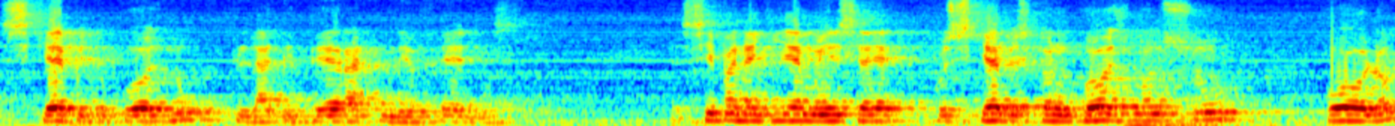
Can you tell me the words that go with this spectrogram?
σκέπη του κόσμου πλατιτέρα νεφέλης. Εσύ Παναγία μου είσαι που σκέπεις τον κόσμο σου όλο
